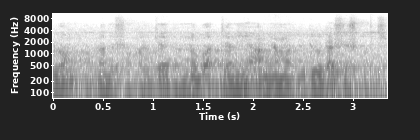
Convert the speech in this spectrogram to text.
এবং আপনাদের সকলকে ধন্যবাদ জানিয়ে আমি আমার ভিডিওটা শেষ করছি।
